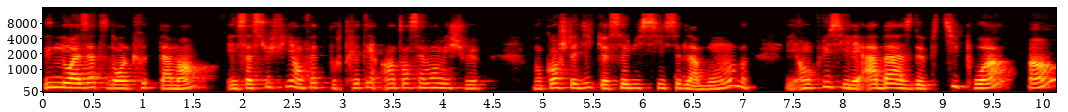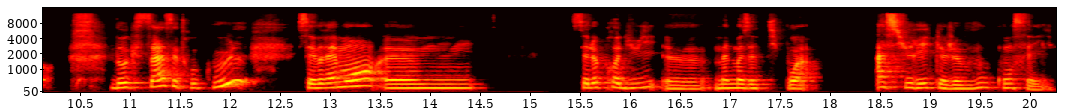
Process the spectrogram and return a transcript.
une noisette dans le creux de ta main. Et ça suffit, en fait, pour traiter intensément mes cheveux. Donc, quand je te dis que celui-ci, c'est de la bombe, et en plus, il est à base de petits pois, hein donc ça, c'est trop cool. C'est vraiment, euh, c'est le produit euh, Mademoiselle Petit Pois assuré que je vous conseille.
